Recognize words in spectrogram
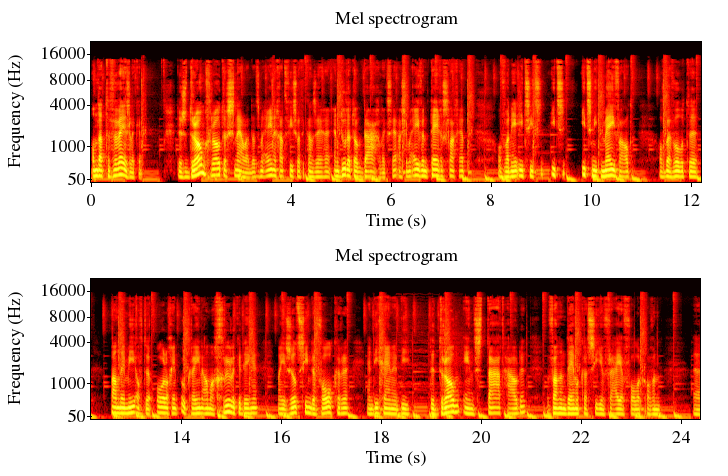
om dat te verwezenlijken. Dus droom groter, sneller. Dat is mijn enige advies wat ik kan zeggen. En doe dat ook dagelijks. Hè. Als je maar even een tegenslag hebt, of wanneer iets, iets, iets, iets niet meevalt, of bijvoorbeeld de pandemie of de oorlog in Oekraïne, allemaal gruwelijke dingen. Maar je zult zien de volkeren en diegenen die de droom in staat houden van een democratie, een vrije volk of een, uh,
